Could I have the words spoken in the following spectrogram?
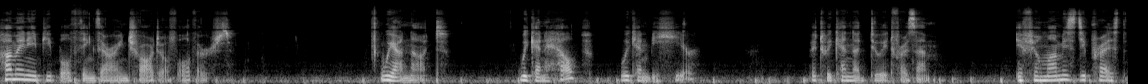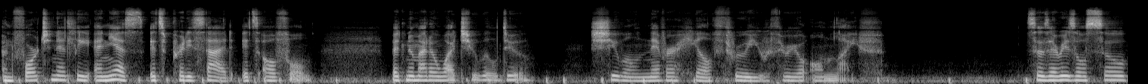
How many people think they are in charge of others? We are not. We can help, we can be here, but we cannot do it for them. If your mom is depressed, unfortunately, and yes, it's pretty sad, it's awful, but no matter what you will do, she will never heal through you, through your own life. So there is also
